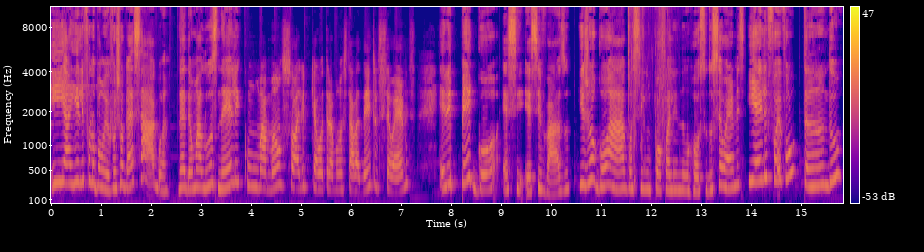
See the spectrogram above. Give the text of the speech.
E aí ele falou: Bom, eu vou jogar essa água, né? Deu uma luz nele com uma mão só ali, porque a outra mão estava dentro de seu Hermes. Ele pegou esse, esse vaso e jogou a água assim um pouco ali no rosto do seu Hermes. E ele foi voltando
